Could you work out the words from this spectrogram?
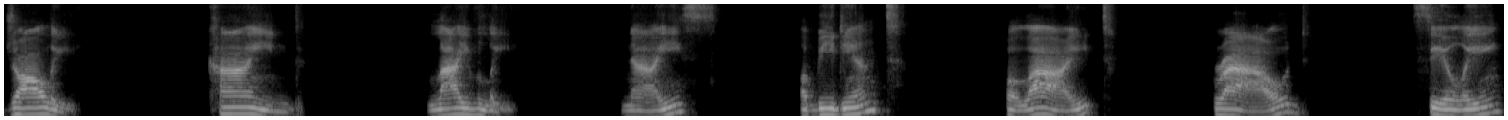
jolly, kind, lively, nice, obedient, polite, proud, silly,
